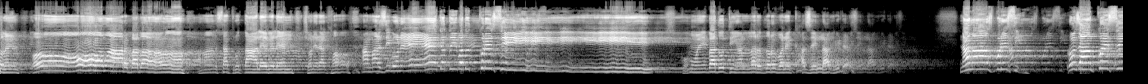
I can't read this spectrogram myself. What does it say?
বলেন, ও আমার বাবা আমার ছাত্র তালে বেলেন, শুনে রাখ, আমার জীবনে যত ইবাদত করেছি, কোন ইবাদতই আল্লাহর দরবারে কাজে লাগে নামাজ পড়েছি, রোজা করেছি,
